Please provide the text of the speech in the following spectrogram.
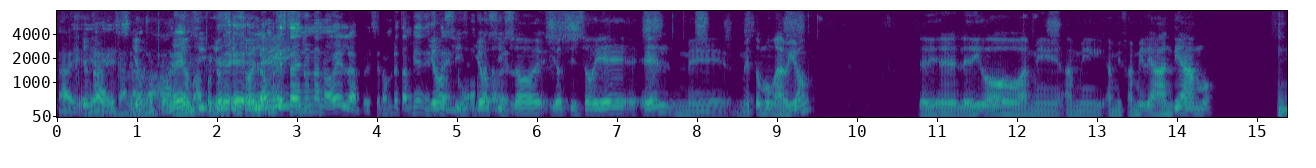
Ay, Yo- ay, ay, ese es el yo- otro yo problema, sí- porque yo sí el, hombre está en una novela, pues el hombre también Yo está si, en una yo si novela. soy, yo si soy e- él, me, me tomo un avión, le, eh, le digo a mi, a mi, a mi familia andiamo, Hmm.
